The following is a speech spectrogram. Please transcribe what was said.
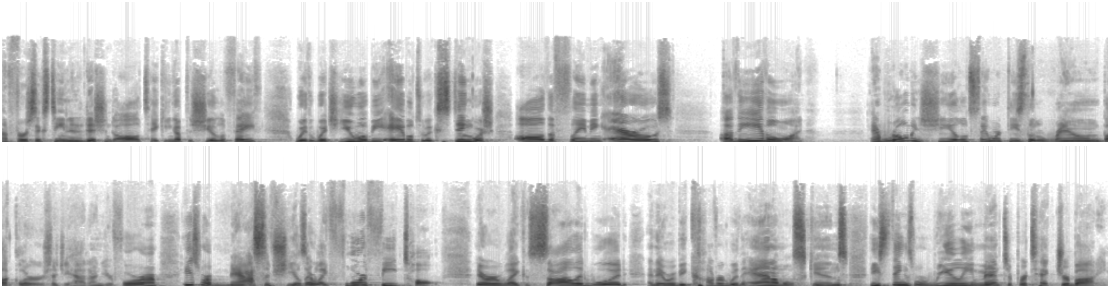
Uh, verse 16, in addition to all taking up the shield of faith, with which you will be able to extinguish all the flaming arrows of the evil one. And Roman shields, they weren't these little round bucklers that you had on your forearm. These were massive shields. They were like four feet tall. They were like solid wood and they would be covered with animal skins. These things were really meant to protect your body.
